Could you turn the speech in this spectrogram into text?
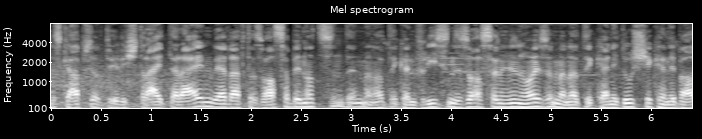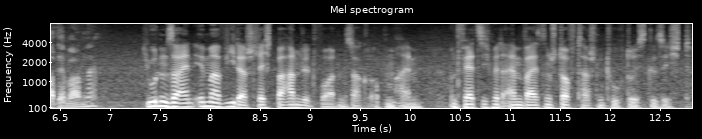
Es gab natürlich Streitereien, wer darf das Wasser benutzen, denn man hatte kein fließendes Wasser in den Häusern, man hatte keine Dusche, keine Badewanne. Juden seien immer wieder schlecht behandelt worden, sagt Oppenheim und fährt sich mit einem weißen Stofftaschentuch durchs Gesicht.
